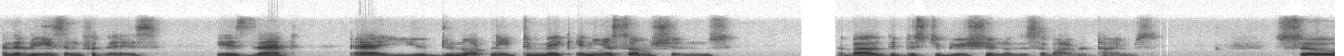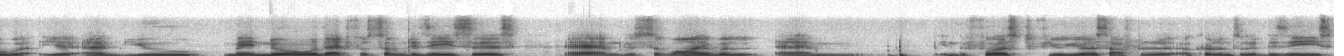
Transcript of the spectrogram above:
And the reason for this is that uh, you do not need to make any assumptions about the distribution of the survival times. So, yeah, and you may know that for some diseases, um, the survival um, in the first few years after the occurrence of the disease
